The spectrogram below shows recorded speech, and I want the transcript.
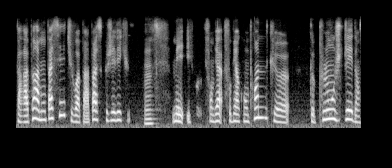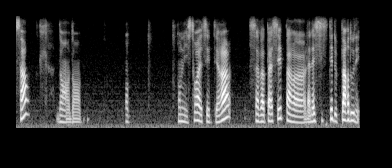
par rapport à mon passé, tu vois, par rapport à ce que j'ai vécu. Mmh. Mais il faut, bien, faut bien comprendre que, que plonger dans ça, dans, dans, histoire, etc., ça va passer par euh, la nécessité de pardonner.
